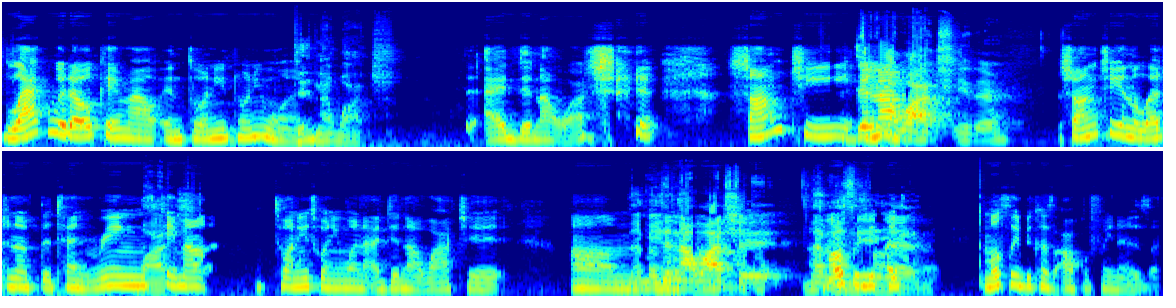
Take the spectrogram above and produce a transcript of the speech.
Black Widow came out in 2021. Did not I watch. I did not watch. Shang-Chi Did and- not watch either. Shang-Chi and the Legend of the Ten Rings Watch. came out 2021. I did not watch it. Um That made Did not watch it. That I made us Mostly because- it. mostly because Awkwafina isn't.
